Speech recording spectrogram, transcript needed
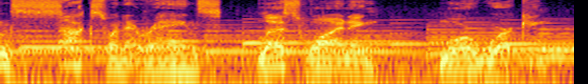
Camping sucks when it rains. Less whining, more working.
